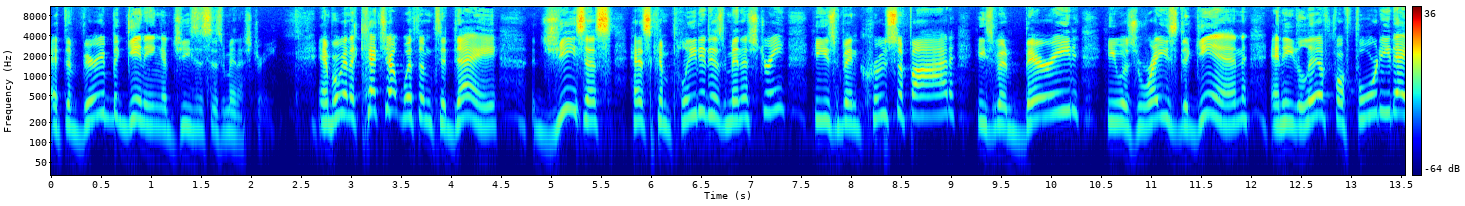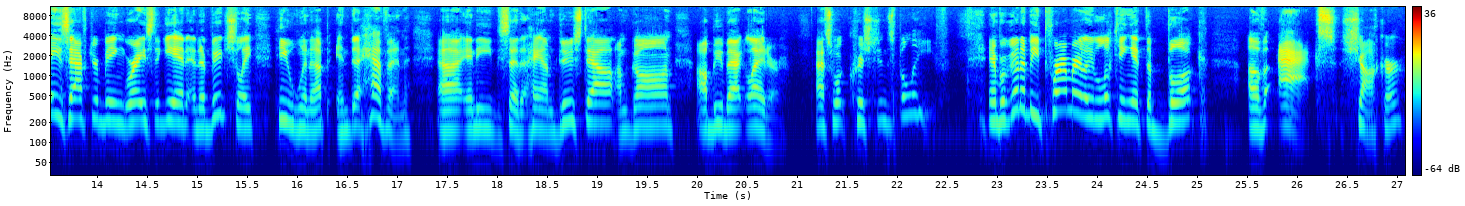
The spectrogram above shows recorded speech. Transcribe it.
at the very beginning of Jesus' ministry and we're going to catch up with him today. Jesus has completed his ministry. He's been crucified, he's been buried, he was raised again, and he lived for 40 days after being raised again. And eventually, he went up into heaven. Uh, and he said, Hey, I'm deuced out, I'm gone, I'll be back later. That's what Christians believe. And we're going to be primarily looking at the book of Acts. Shocker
